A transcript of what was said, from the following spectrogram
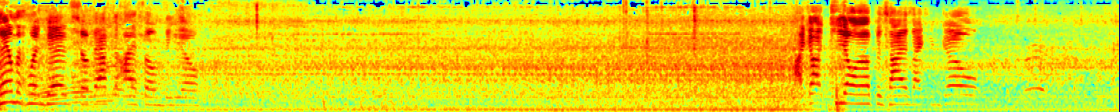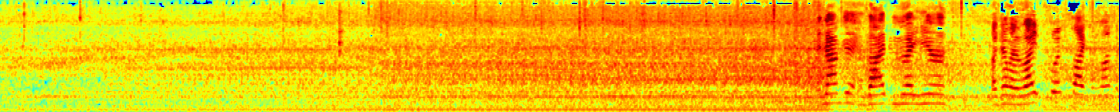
Camera went dead, so back to iPhone video. I got Tio up as high as I can go. And now I'm just vibing right here. I got my right foot so I can run the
